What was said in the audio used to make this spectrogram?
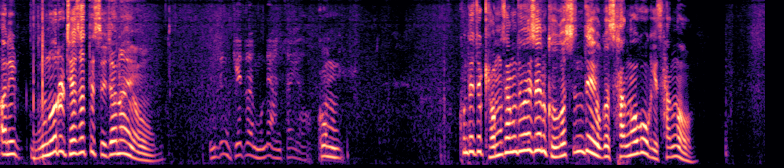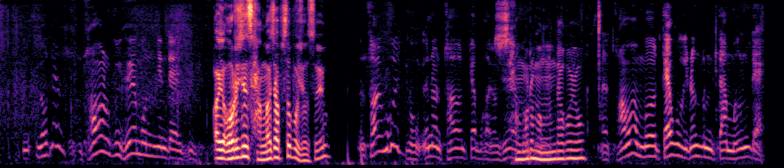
아니 문어를 제사 때 쓰잖아요. 무슨 제사 문에 안 써요. 그럼 근데 저 경상도에서는 그거 쓴대요. 그 상어고기 상어. 요새 상을 그 해먹는데 아니 어르신 상어 잡숴 보셨어요? 먹었죠. 얘는 상을 잡아가지고 상어를 먹는다고요? 상어 뭐 대구 이런 건 다 먹는데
